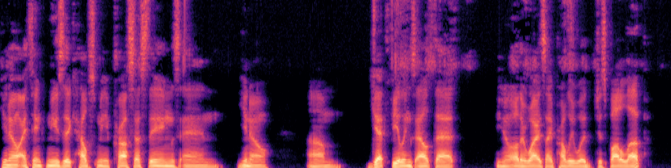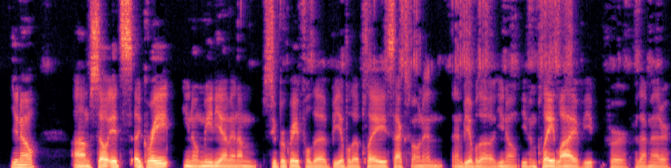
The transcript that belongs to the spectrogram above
You know, I think music helps me process things and, you know, um, get feelings out that, you know, otherwise I probably would just bottle up, you know? Um, so it's a great, you know, medium and I'm super grateful to be able to play saxophone and, and be able to, you know, even play live for, for that matter.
